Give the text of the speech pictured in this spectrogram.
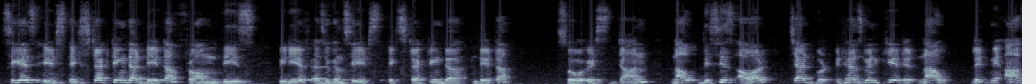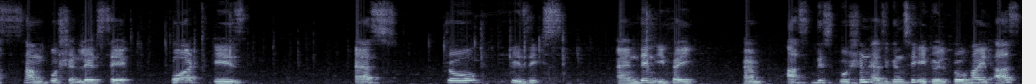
See guys it's extracting the data from this pdf as you can see it's extracting the data. So it's done. Now this is our chatbot. It has been created. Now let me ask some question. Let's say what is astrophysics? And then if i um, ask this question as you can see it will provide us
